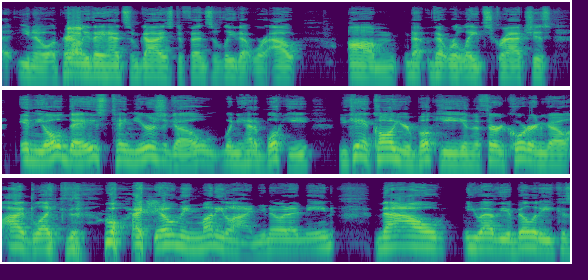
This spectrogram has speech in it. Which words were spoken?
Uh, you know, apparently they had some guys defensively that were out, um, that that were late scratches in the old days, 10 years ago, when you had a bookie, you can't call your bookie in the third quarter and go, I'd like the Wyoming money line. You know what I mean? Now you have the ability, because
